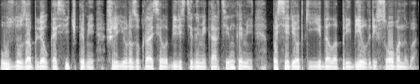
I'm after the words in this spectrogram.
Узду заплел косичками, шлью разукрасил берестяными картинками, посередке идола прибил рисованного.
